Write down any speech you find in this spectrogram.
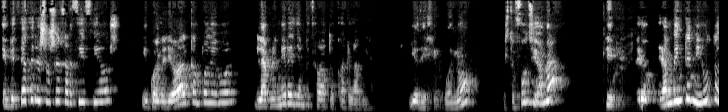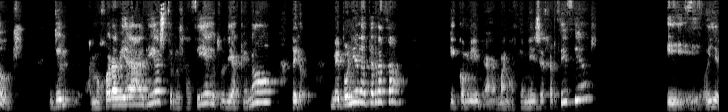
empecé a hacer esos ejercicios y cuando llevaba al campo de gol, la primera ya empezaba a tocarla bien. Y yo dije, bueno, ¿esto funciona? pero eran 20 minutos. Entonces, a lo mejor había días que los hacía y otros días que no, pero me ponía en la terraza y con mi, bueno, hacía mis ejercicios y, oye,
